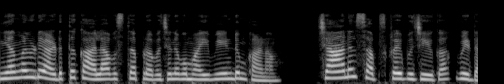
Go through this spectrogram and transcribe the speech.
ഞങ്ങളുടെ അടുത്ത കാലാവസ്ഥാ പ്രവചനവുമായി വീണ്ടും കാണാം. ചാനൽ സബ്സ്ക്രൈബ് ചെയ്യുക വിട.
